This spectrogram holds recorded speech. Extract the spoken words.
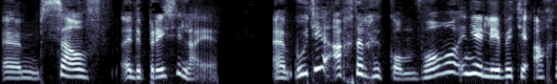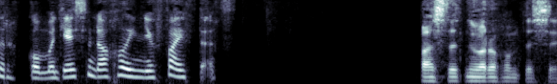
ehm um, self 'n depressie leier. Ehm um, hoe het jy agtergekom? Waar in jou lewe het jy agtergekom want jy's vandag al in jou 50s? Was dit nodig om te sê?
